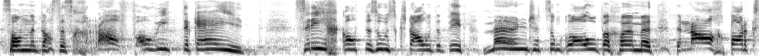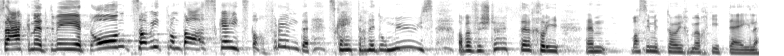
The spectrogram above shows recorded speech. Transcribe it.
sondern dass es kraftvoll weitergeht. Das Reich Gottes ausgestaltet wird, Menschen zum Glauben kommen, der Nachbar gesegnet wird und so weiter. Um das geht es doch, Freunde. Es geht doch nicht um uns. Aber versteht ihr ein bisschen, ähm, was ich mit euch möchte teilen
